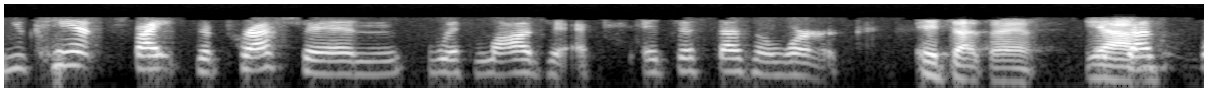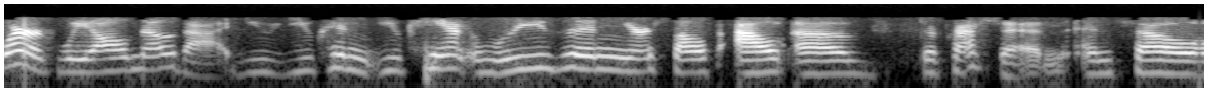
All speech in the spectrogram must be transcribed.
you can't fight depression with logic. It just doesn't work. It doesn't. Yeah. It doesn't work. We all know that. You you can you can't reason yourself out of depression. And so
